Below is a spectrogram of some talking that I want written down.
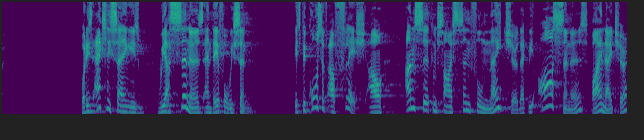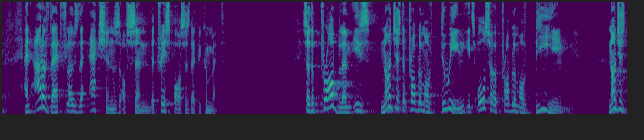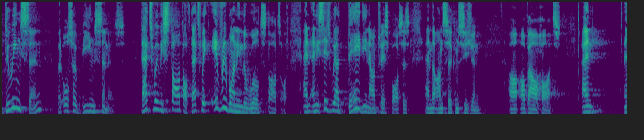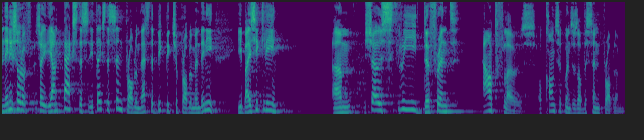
What he's actually saying is we are sinners and therefore we sin. It's because of our flesh, our uncircumcised sinful nature, that we are sinners by nature, and out of that flows the actions of sin, the trespasses that we commit. So the problem is not just a problem of doing, it's also a problem of being. Not just doing sin, but also being sinners. That's where we start off. That's where everyone in the world starts off. And, and he says we are dead in our trespasses and the uncircumcision of, of our hearts. And, and then he sort of, so he unpacks this, he takes the sin problem, that's the big picture problem, and then he, he basically um, shows three different outflows or consequences of the sin problem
